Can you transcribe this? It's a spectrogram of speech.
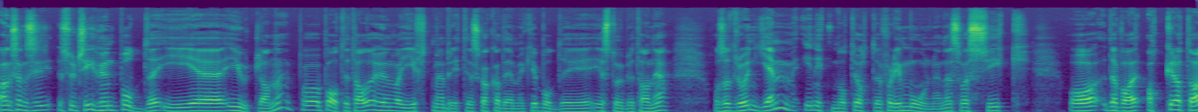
Aung San Suu Kyi hun bodde i, i utlandet på, på 80-tallet. Hun var gift med en britisk akademiker, bodde i, i Storbritannia. Og så dro hun hjem i 1988 fordi moren hennes var syk. Og det var akkurat da,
